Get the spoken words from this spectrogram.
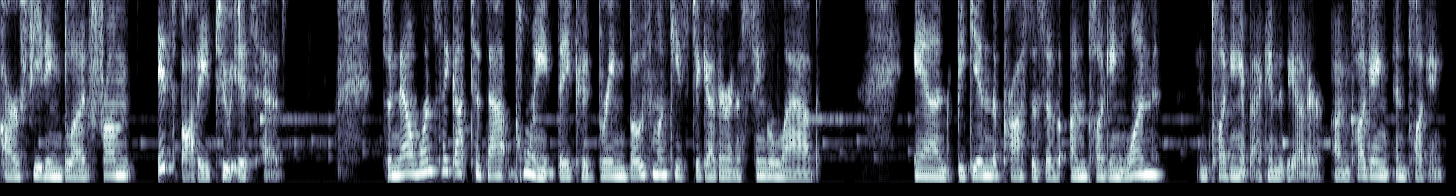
are feeding blood from its body to its head. So now, once they got to that point, they could bring both monkeys together in a single lab and begin the process of unplugging one and plugging it back into the other, unplugging and plugging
